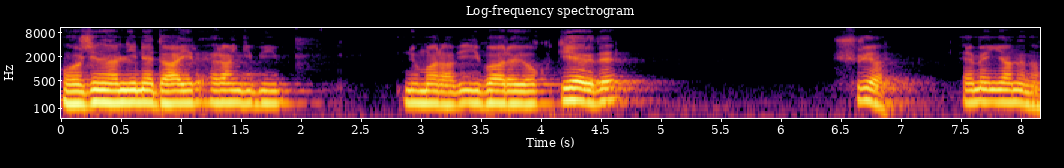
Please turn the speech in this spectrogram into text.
Orijinalliğine dair herhangi bir numara, bir ibare yok. Diğeri de şuraya. Hemen yanına.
